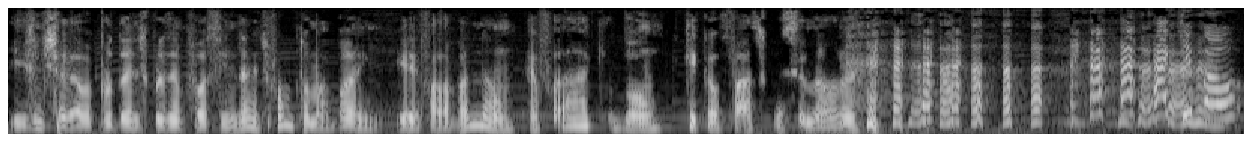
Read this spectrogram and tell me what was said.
E a gente chegava pro Dante, por exemplo, e falava assim: Dante, vamos tomar banho? E ele falava: não. Eu falava: ah, que bom. O que, que eu faço com esse não, né? que bom.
